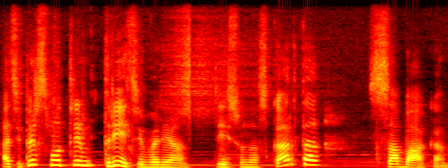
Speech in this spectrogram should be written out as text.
А теперь смотрим третий вариант. Здесь у нас карта собака.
